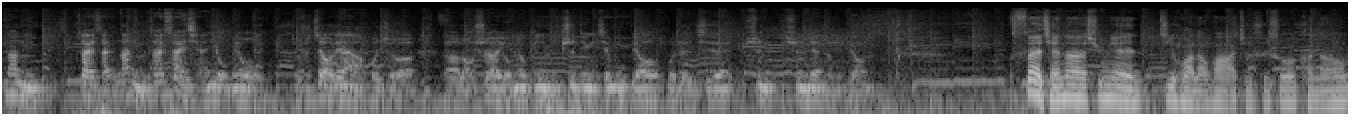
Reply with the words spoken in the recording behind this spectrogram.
那你在赛，那你们在赛前有没有就是教练啊或者呃老师啊有没有给你们制定一些目标或者一些训训练的目标呢？赛前的训练计划的话，就是说可能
